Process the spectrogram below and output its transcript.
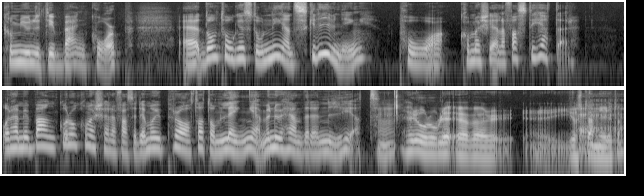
Community Bank Corp. Eh, de tog en stor nedskrivning på kommersiella fastigheter. Och det här med banker och kommersiella fastigheter, det har man ju pratat om länge, men nu händer det en nyhet. Mm. Hur orolig över eh, just den eh, nyheten?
